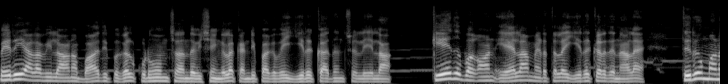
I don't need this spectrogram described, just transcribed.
பெரிய அளவிலான பாதிப்புகள் குடும்பம் சார்ந்த விஷயங்களை கண்டிப்பாகவே இருக்காதுன்னு சொல்லிடலாம். கேது பகவான் ஏழாம் இடத்துல இருக்கிறதுனால திருமண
